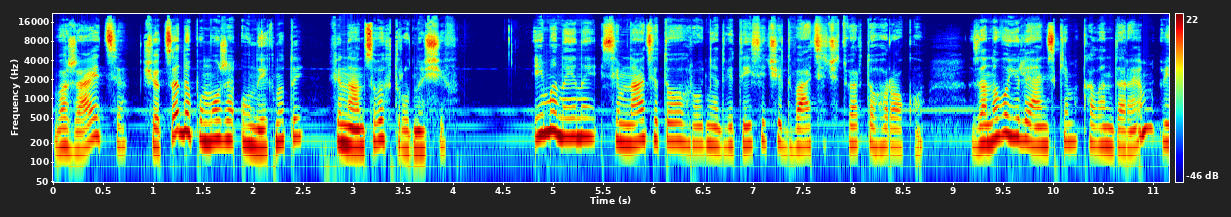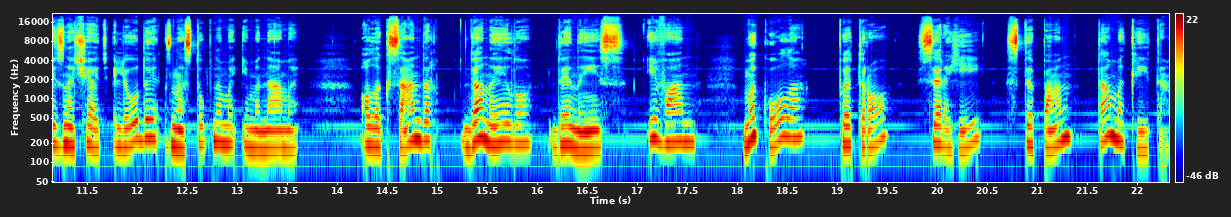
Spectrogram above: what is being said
Вважається, що це допоможе уникнути фінансових труднощів. Іменини 17 грудня 2024 року за новоюліанським календарем відзначають люди з наступними іменами: Олександр, Данило, Денис, Іван, Микола, Петро, Сергій, Степан та Микита.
